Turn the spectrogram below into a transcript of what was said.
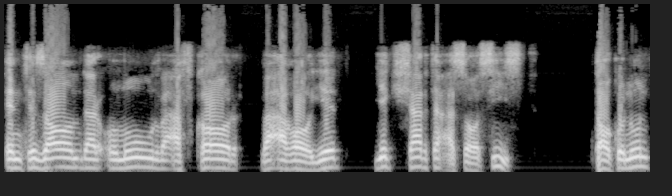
انتظام در امور و افکار و عقاید یک شرط اساسی است. تا کنون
